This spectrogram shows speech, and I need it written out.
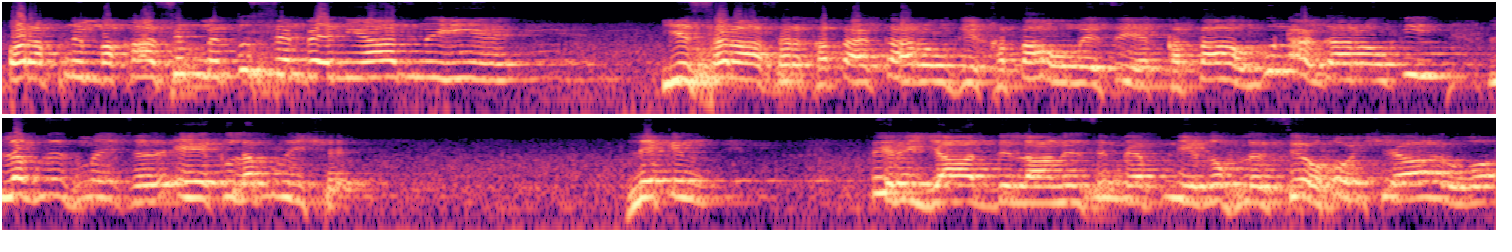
اور اپنے مقاصد میں تجھ سے بے نیاز نہیں ہے۔ یہ سراسر خطا کاروں کی خطاؤں میں سے خطا گناہ گاروں کی لفظ میں ایک لفظش ہے۔ لیکن تیرے یاد دلانے سے میں اپنی غفلت سے ہوشیار ہوا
